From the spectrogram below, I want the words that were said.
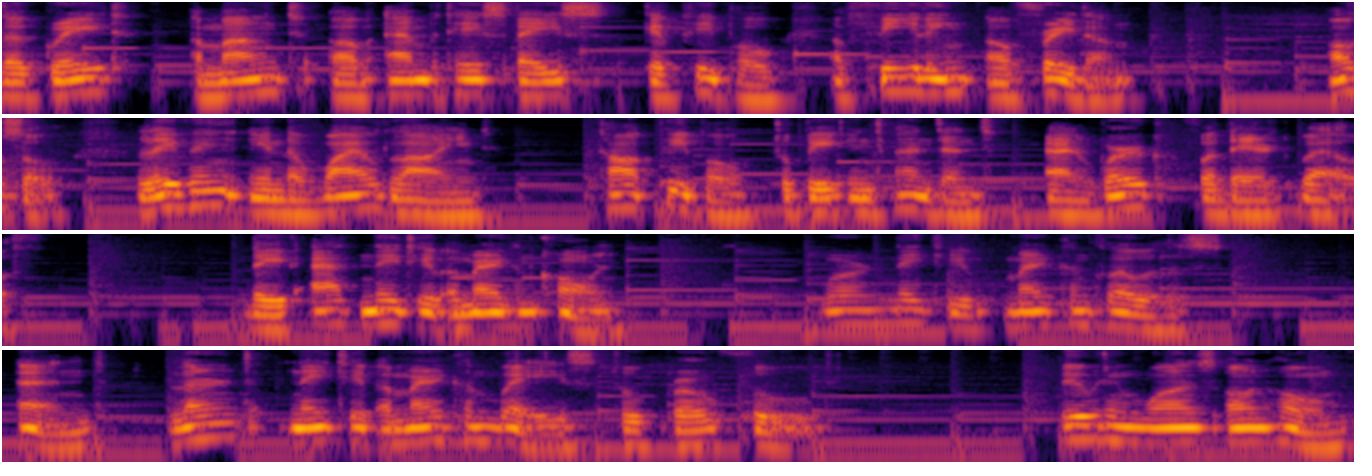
The great amount of empty space gave people a feeling of freedom. Also, living in the wild land taught people to be independent and work for their wealth. They ate Native American corn, wore Native American clothes, and learned Native American ways to grow food. Building one's own home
